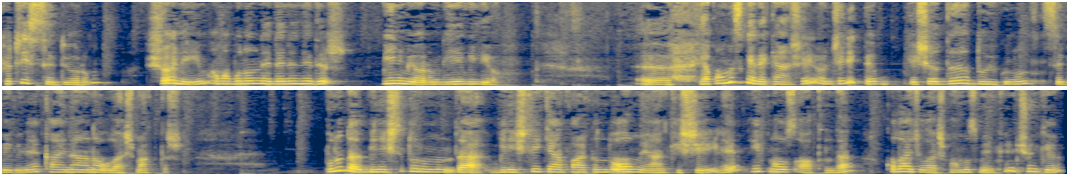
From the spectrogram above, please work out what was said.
kötü hissediyorum, şöyleyim ama bunun nedeni nedir bilmiyorum diyebiliyor. Ee, yapmamız gereken şey öncelikle yaşadığı duygunun sebebine, kaynağına ulaşmaktır. Bunu da bilinçli durumunda, bilinçliyken farkında olmayan kişiyle hipnoz altında kolayca ulaşmamız mümkün. Çünkü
